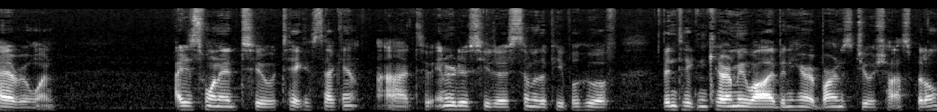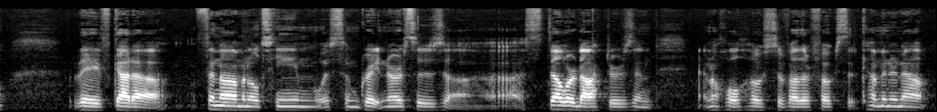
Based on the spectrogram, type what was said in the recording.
Hi, everyone. I just wanted to take a second uh, to introduce you to some of the people who have been taking care of me while I've been here at Barnes Jewish Hospital. They've got a phenomenal team with some great nurses, uh, stellar doctors, and, and a whole host of other folks that come in and out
